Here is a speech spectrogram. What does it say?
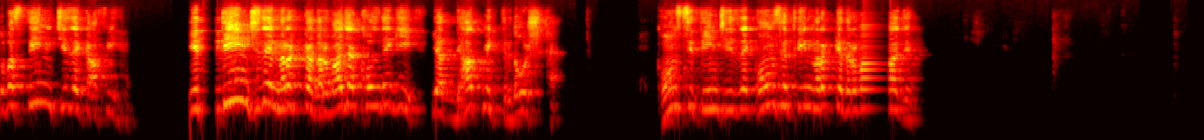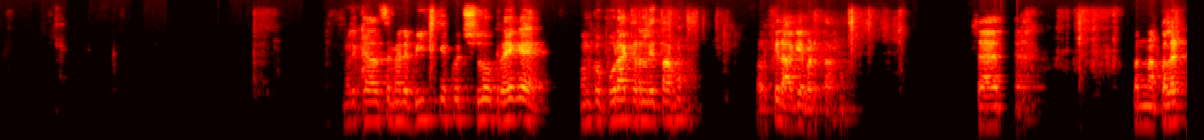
तो बस तीन चीज़ें काफ़ी है। ये तीन चीज़ें नरक का दरवाज़ा खोल देगी, ये आध्यात्मिक त्रिदोष है। कौन सी तीन चीज़ें, कौन से तीन नरक के दरवाजे? मेरे ख्याल से मेरे बीच के कुछ श्लोक रह गए, उनको पूरा कर लेता हूँ और फिर आगे बढ़ता हूँ। शायद वरना पलट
